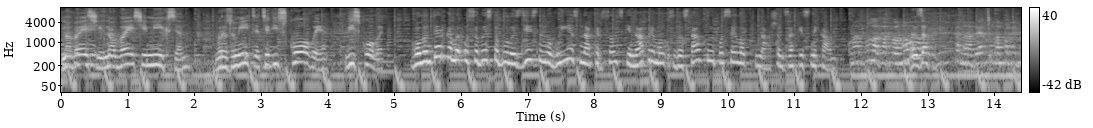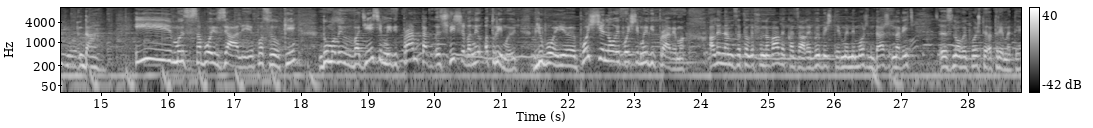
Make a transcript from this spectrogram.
новесій, новесій міксер. Ви розумієте? Це військові, військові. Волонтерками особисто було здійснено виїзд на Херсонський напрямок з доставкою посилок нашим захисникам. У нас була запланована За- поїздка на Одесу на понеділок. Да. І ми з собою взяли посилки, думали в Одесі ми відправимо, так швидше вони отримають. В будь-якій почті, новій почті ми відправимо. Але нам зателефонували, казали, вибачте, ми не можемо навіть е, з нової почти отримати.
